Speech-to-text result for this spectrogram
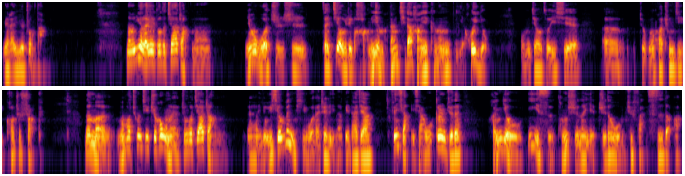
越来越壮大。那么越来越多的家长呢，因为我只是在教育这个行业嘛，当然其他行业可能也会有，我们叫做一些呃就文化冲击 （culture shock）。那么文化冲击之后呢，中国家长，呃，有一些问题，我在这里呢给大家分享一下。我个人觉得很有意思，同时呢也值得我们去反思的啊。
